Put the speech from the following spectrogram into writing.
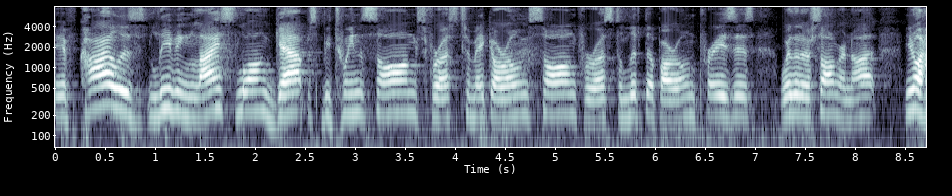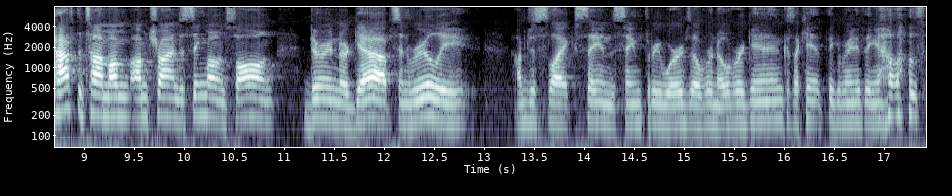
if Kyle is leaving nice long gaps between the songs for us to make our own song, for us to lift up our own praises, whether they're song or not, you know, half the time I'm, I'm trying to sing my own song during their gaps, and really I'm just like saying the same three words over and over again because I can't think of anything else.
